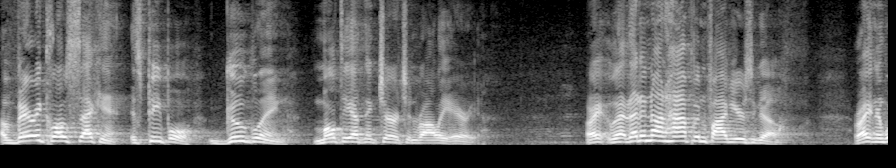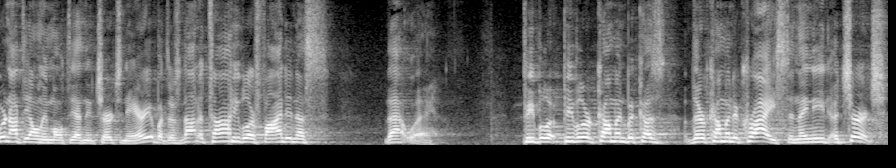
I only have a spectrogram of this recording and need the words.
A very close second is people Googling multi ethnic church in Raleigh area. Right? That did not happen five years ago. Right? And we're not the only multi ethnic church in the area, but there's not a ton. People are finding us that way. People are, people are coming because they're coming to Christ and they need a church.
